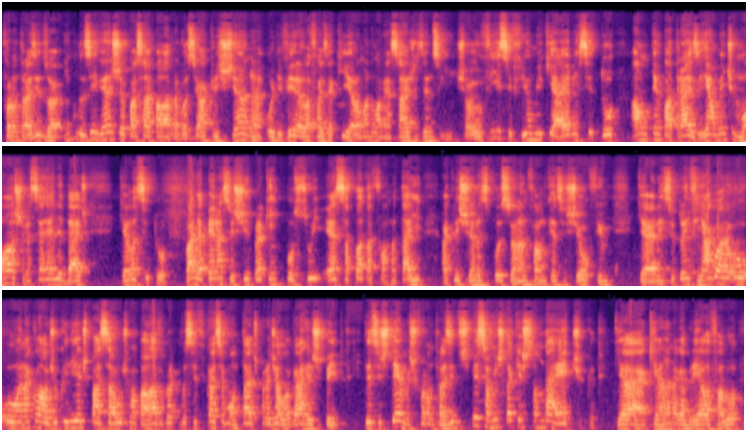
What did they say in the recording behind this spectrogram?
foram trazidos. Ó, inclusive, antes de eu passar a palavra a você, ó, a Cristiana Oliveira, ela faz aqui, ela manda uma mensagem dizendo o seguinte, ó, eu vi esse filme que a Ellen citou há um tempo atrás e realmente mostra essa realidade que ela citou. Vale a pena assistir para quem possui essa plataforma. Está aí a Cristiana se posicionando, falando que assistiu ao filme que a Ellen citou. Enfim, agora, ô, ô, Ana Cláudia, eu queria te passar a última palavra para que você ficasse à vontade para dialogar a respeito desses temas que foram trazidos, especialmente da questão da ética, que a, que a Ana Gabriela falou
